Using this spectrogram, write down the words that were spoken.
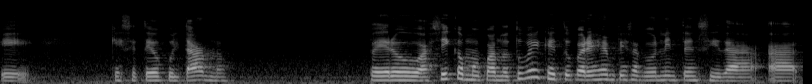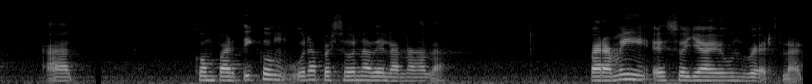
eh, que se esté ocultando. Pero así como cuando tú ves que tu pareja empieza con una intensidad a, a compartir con una persona de la nada, para mí eso ya es un red flag.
